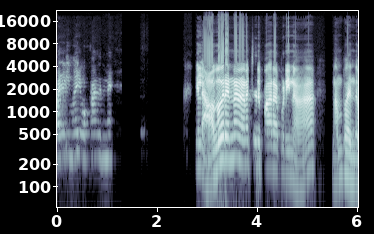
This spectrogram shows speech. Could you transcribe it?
பள்ளி மாதிரி உட்காந்துருந்தேன் இல்ல அவர் என்ன நினைச்சிருப்பாரு அப்படின்னா நம்ம இந்த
